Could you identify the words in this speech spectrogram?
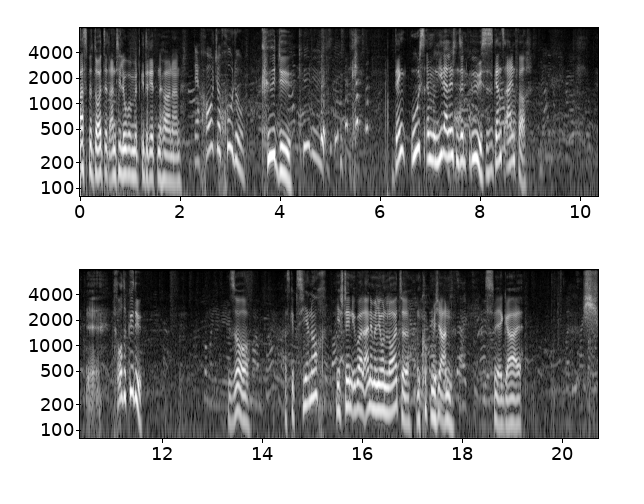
Was bedeutet Antilope mit gedrehten Hörnern? Der rote Kudu. Kudu. Denk, Us im Niederländischen sind Üs. Das ist ganz einfach. Äh, Rote Kudu. So, was gibt's hier noch? Hier stehen überall eine Million Leute und gucken mich an. Ist mir egal. Ich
